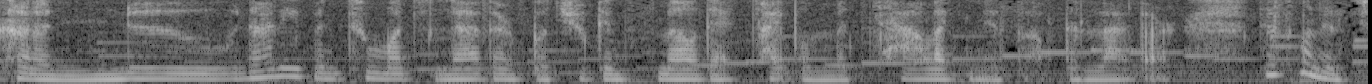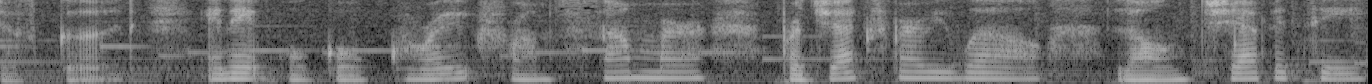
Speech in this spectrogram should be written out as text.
kind of new, not even too much leather, but you can smell that type of metallicness of the leather. This one is just good and it will go great from summer, projects very well, longevity,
